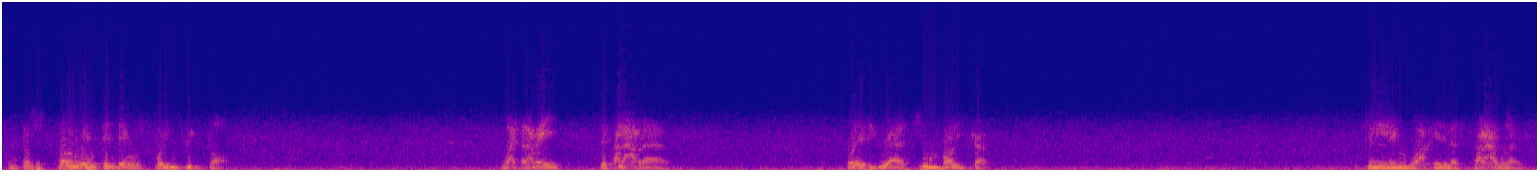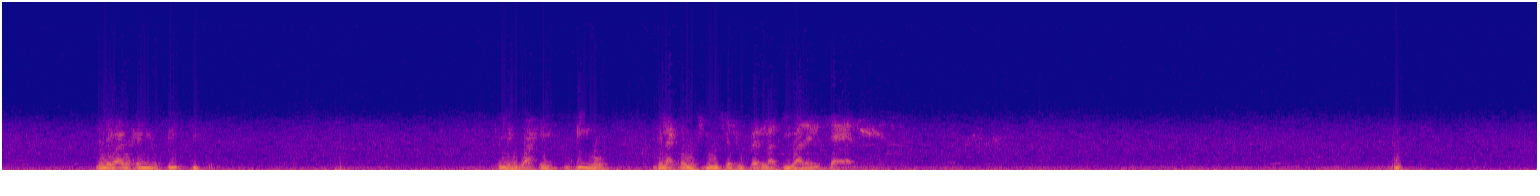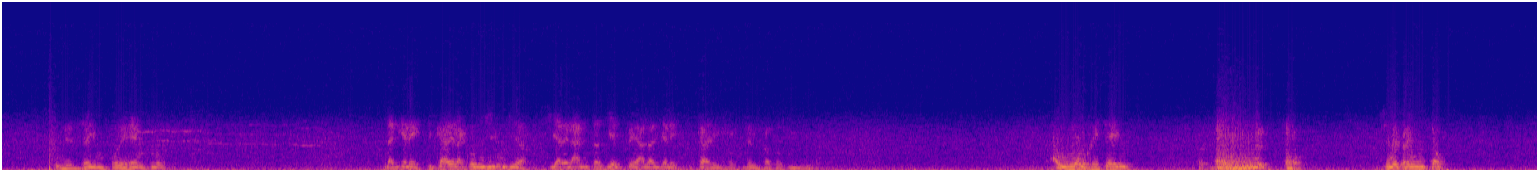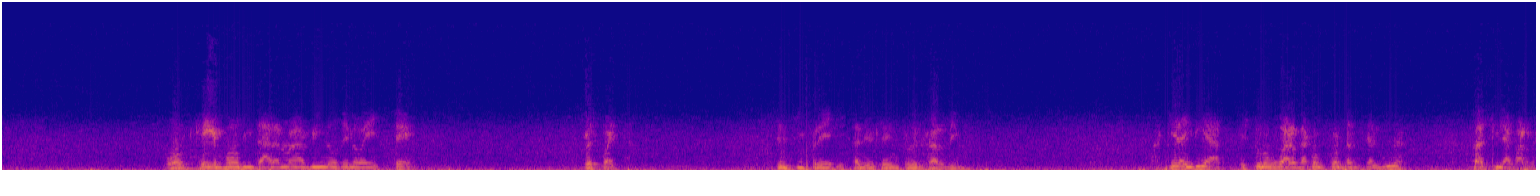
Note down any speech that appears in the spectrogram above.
Entonces todo lo entendemos por intuito o a través de palabras o de figuras simbólicas. Que el lenguaje de las parábolas del Evangelio crístico, el lenguaje vivo de la conciencia superlativa del ser. En el Zen, por ejemplo, la dialéctica de la conciencia se adelanta siempre a la dialéctica del, del raciocinio. A un monje se le preguntó ¿por qué Bodhidharma vino del oeste? Respuesta. El ciprés está en el centro del jardín. Cualquiera diría, esto no guarda concordancia alguna, más si la guarda.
